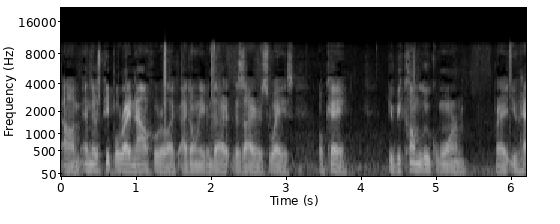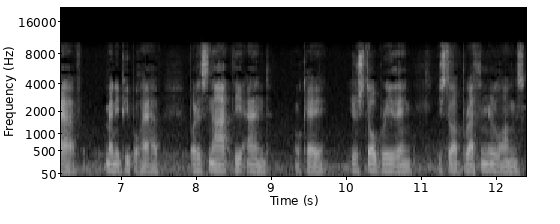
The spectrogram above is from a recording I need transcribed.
Um, and there's people right now who are like, I don't even desire His ways. Okay, you become lukewarm, right? You have. Many people have. But it's not the end, okay? You're still breathing. You still have breath in your lungs.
